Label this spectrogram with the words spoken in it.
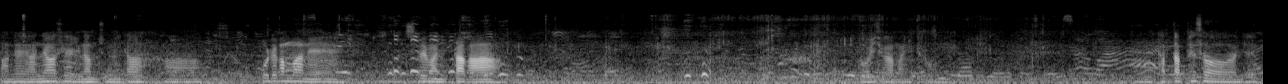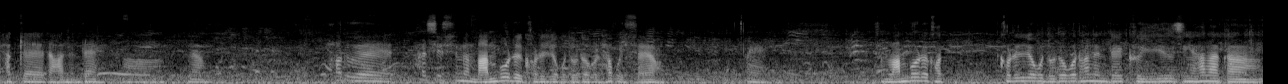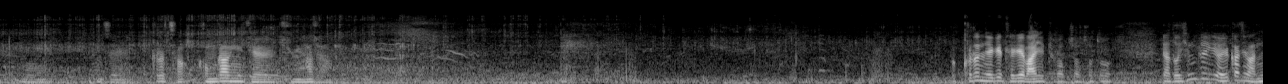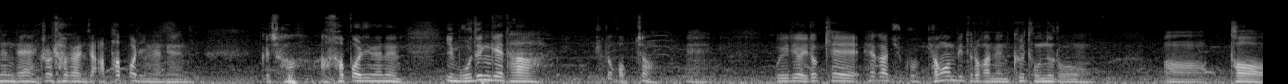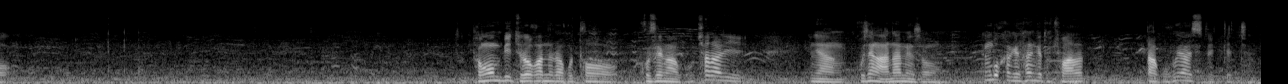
아, 네, 안녕하세요. 이남주입니다. 아, 오래간만에 집에만 있다가 노이즈가 많이 들어옵니다. 음, 답답해서 이제 밖에 나왔는데, 어, 그냥 하루에 할 수 있으면 만보를 걸으려고 노력을 하고 있어요. 네. 전 만보를 걷- 걸으려고 노력을 하는데 그 이유 중에 하나가 뭐, 이제, 그렇죠. 건강이 제일 중요하죠. 그런 얘기 되게 많이 들었죠. 저도 야 너 힘들게 여기까지 왔는데 그러다가 이제 아파버리면은 그죠? 아파버리면은 이 모든 게 다 필요가 없죠. 예. 오히려 이렇게 해가지고 병원비 들어가면 그 돈으로 어 더 병원비 들어가느라고 더 고생하고 차라리 그냥 고생 안 하면서 행복하게 사는 게 더 좋았다고 후회할 수도 있겠죠.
